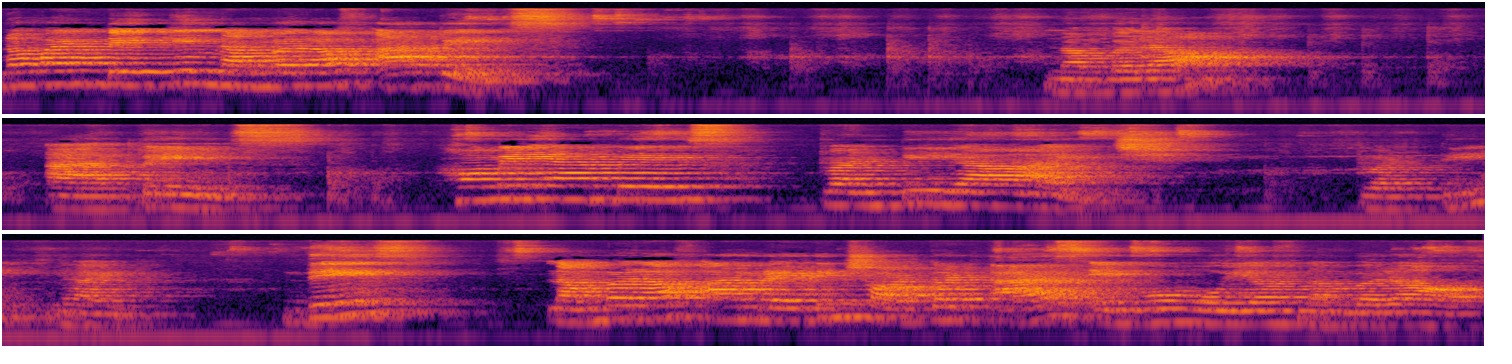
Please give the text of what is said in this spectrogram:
Now I am taking number of apples. Number of apples. How many apples? 28. 29. This number of I am writing shortcut as NOOF number of.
